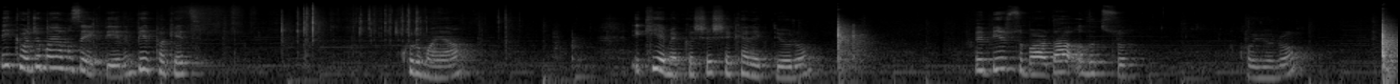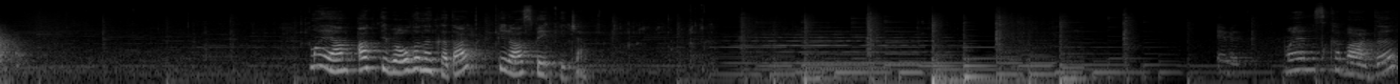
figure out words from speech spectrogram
İlk önce mayamızı ekleyelim. Bir paket kuru maya. 2 yemek kaşığı şeker ekliyorum. Ve 1 su bardağı ılık su koyuyorum. Mayam aktive olana kadar biraz bekleyeceğim. Evet, mayamız kabardı.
